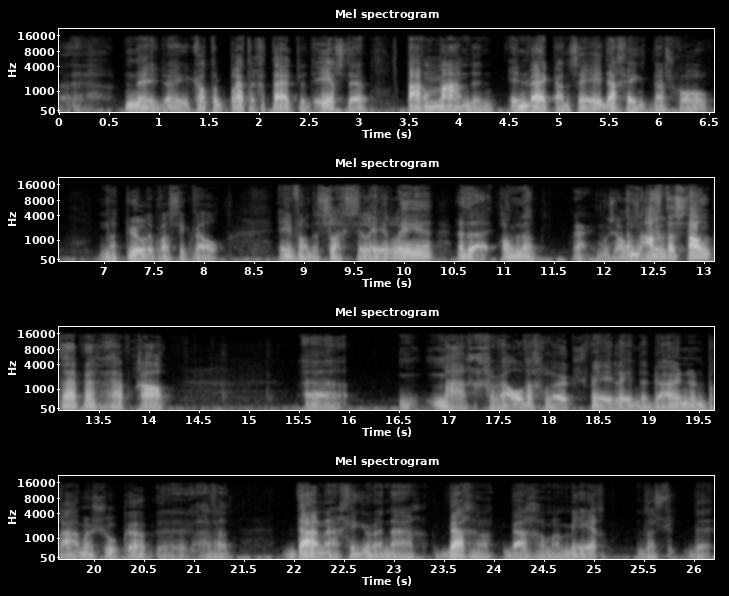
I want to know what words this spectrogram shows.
eh, nee, ik had een prettige tijd. Het eerste paar maanden in Wijk aan Zee, daar ging ik naar school. Natuurlijk was ik wel een van de slechtste leerlingen, eh, omdat Ja, je moest alles een achterstand heb, heb gehad. Eh, maar geweldig leuk spelen in de duinen, bramen zoeken. Daarna gingen we naar Bergermermeer. Dat is de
